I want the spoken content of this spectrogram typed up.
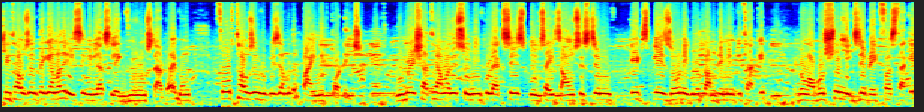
থ্রি থাউজেন্ড থেকে আমাদের AC deluxe lake view room start হয় এবং ফোর থাউজেন্ড রুপিজে আমাদের পাইনেট কটেজ রুমের সাথে আমাদের swimming pool access pool side sound system kids play zone এগুলো কমপ্লিমেন্টারি থাকে এবং অবশ্যই মিক্স ডে ব্রেকফাস্ট থাকে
